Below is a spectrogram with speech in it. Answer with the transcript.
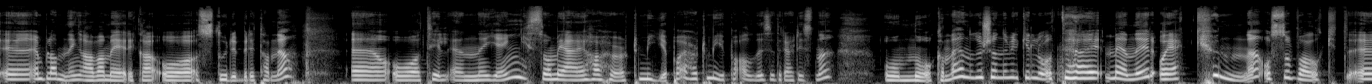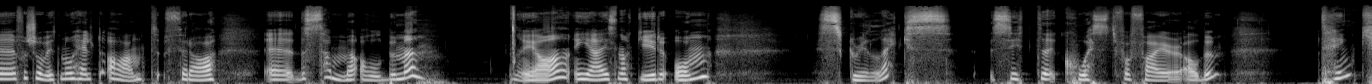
eh en blanding av Amerika og Storbritannia. Eh, og til en gjeng som jeg har hørt mye på. Jeg har hørt mye på alle disse tre artistene. Og nå kan det hende du skjønner hvilken låt jeg mener. Og jeg kunne også valgt uh, for så vidt noe helt annet fra uh, det samme albumet. Ja, jeg snakker om Skrillex sitt Quest for Fire-album. Tenk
